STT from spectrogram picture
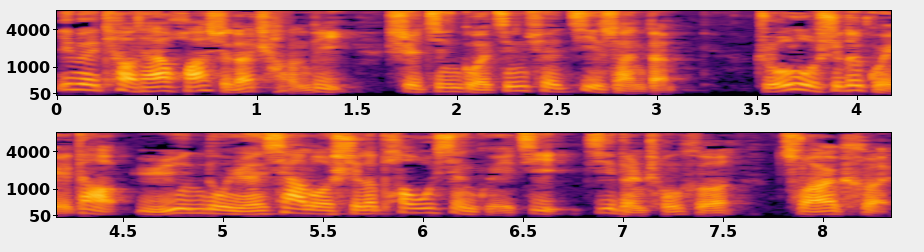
因为跳台滑雪的场地是经过精确计算的，着陆时的轨道与运动员下落时的抛物线轨迹基本重合，从而可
